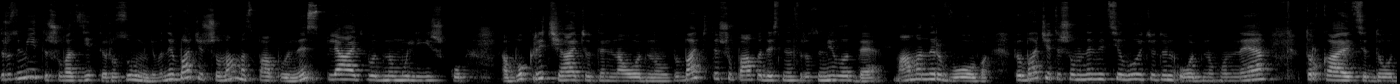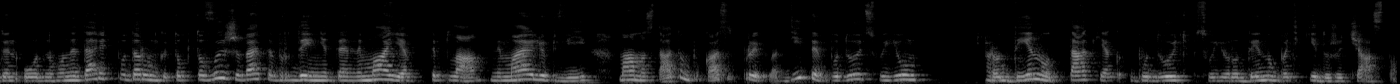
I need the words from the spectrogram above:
розумієте, що у вас діти розумні. Вони бачать, що мама з папою не сплять в одному ліжку або кричать один на одного. Ви бачите, що папа десь не зрозуміло де, мама нервова. Ви бачите, що вони не цілують один одного, не торкаються до один одного, не дарять подарунки. Тобто ви живете в родині, де немає тепла, немає любві. Мама з татом показують приклад. Діти будують свою родину так, як будують свою родину батьки дуже часто.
